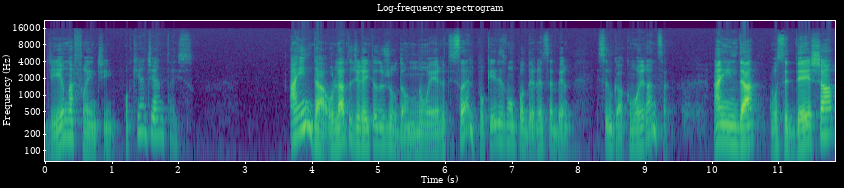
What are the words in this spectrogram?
de ir na frente? O que adianta isso? Ainda o lado direito do Jordão não é Eretz Israel, porque eles vão poder receber esse lugar como herança. Ainda você deixa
